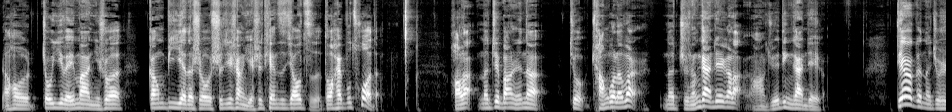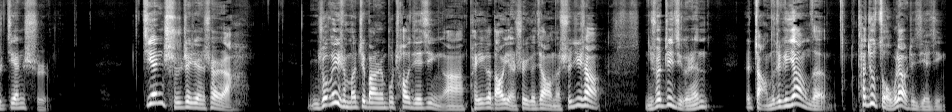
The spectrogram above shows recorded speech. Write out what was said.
然后周一围嘛，你说。刚毕业的时候，实际上也是天之骄子，都还不错的。好了，那这帮人呢，就尝过了味儿，那只能干这个了啊，决定干这个。第二个呢，就是坚持。坚持这件事儿啊，你说为什么这帮人不抄捷径啊，陪一个导演睡个觉呢？实际上，你说这几个人长得这个样子，他就走不了这捷径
